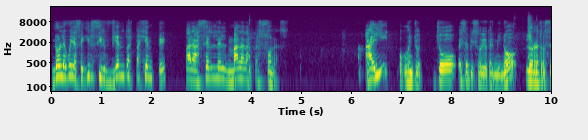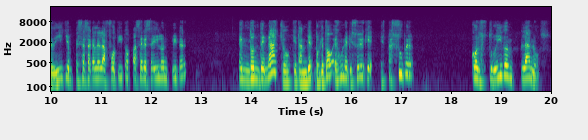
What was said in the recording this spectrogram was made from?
No le voy a seguir sirviendo a esta gente para hacerle el mal a las personas. Ahí, yo, yo ese episodio terminó, lo retrocedí y empecé a sacarle las fotitos para hacer ese hilo en Twitter, en donde Nacho, que también, porque todo es un episodio que está súper construido en planos,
